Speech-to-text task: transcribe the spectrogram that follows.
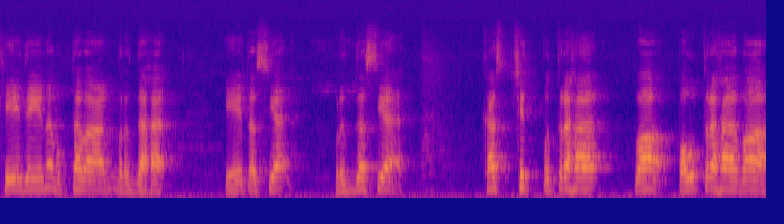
खेदेन उक्तवान् वृद्धः एतस्य वृद्धस्य कश्चित् पुत्रः वा पौत्रः वा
